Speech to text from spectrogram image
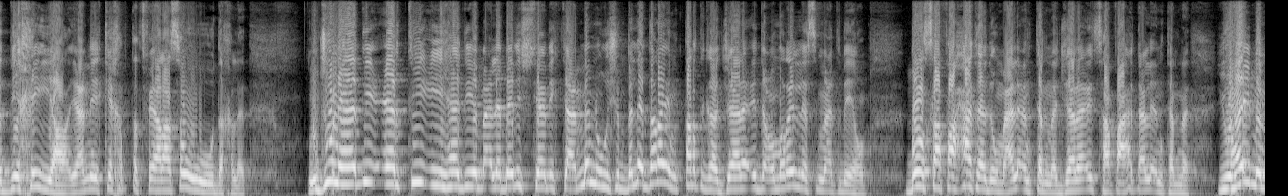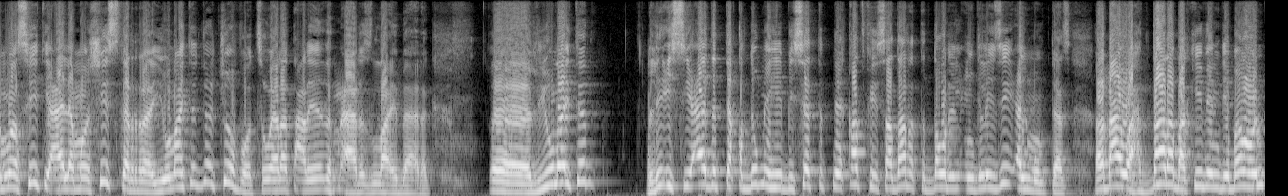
دخية يعني كي خبطت في راسه ودخلت. نجو لهذه RTE هذه ما على باليش ثاني تاع من واش بلاد راهي مطرطقه جرائد عمري اللي سمعت بهم. bon صفحات هذوما على الإنترنت جرائد صفحات على الإنترنت. يهيمن مان سيتي على مانشستر يونايتد تشوفوا تصويرة تاع رياض محرز الله يبارك. آه اليونايتد لاستعادة تقدمه بستة نقاط في صدارة الدوري الإنجليزي الممتاز. 4-1 ضرب كيفن دي برون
